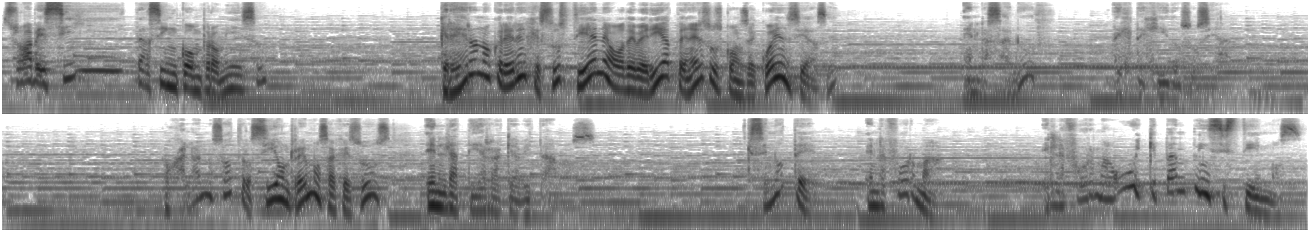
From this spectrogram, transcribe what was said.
suavecita, sin compromiso. Creer o no creer en Jesús tiene o debería tener sus consecuencias ¿eh? en la salud del tejido social. Ojalá nosotros sí honremos a Jesús en la tierra que habitamos. Que se note en la forma, en la forma, uy, que tanto insistimos.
